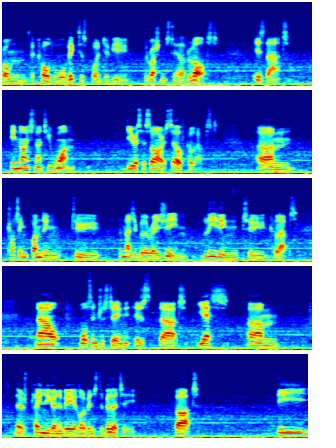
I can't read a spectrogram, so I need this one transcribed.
from the Cold War victors' point of view, the Russians to have lost, is that in 1991, the USSR itself collapsed, um, cutting funding to the Najibullah regime, leading to collapse. Now, what's interesting is that yes, um, there's plainly going to be a lot of instability, but the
